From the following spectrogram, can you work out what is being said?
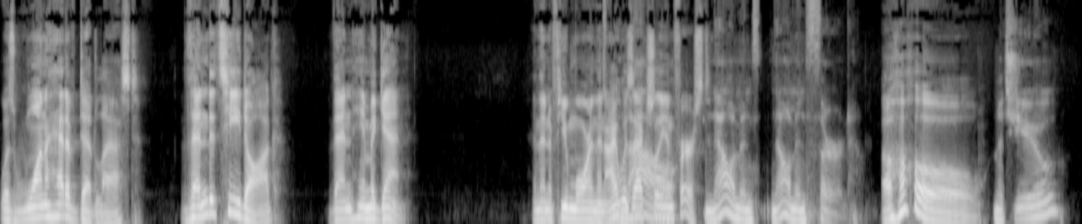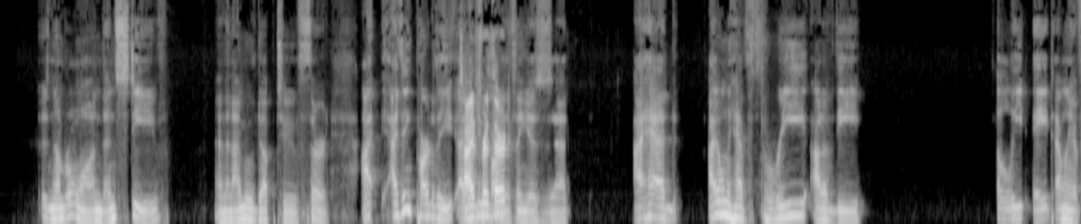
was one ahead of dead last, then to T Dog, then him again. And then a few more, and then I was actually in first. Now I'm in. Now I'm in third. Oh, That's you is number one, then Steve, and then I moved up to third. I, I think part of the I Tied think for third? thing is that I had I only have three out of the elite eight. I only have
